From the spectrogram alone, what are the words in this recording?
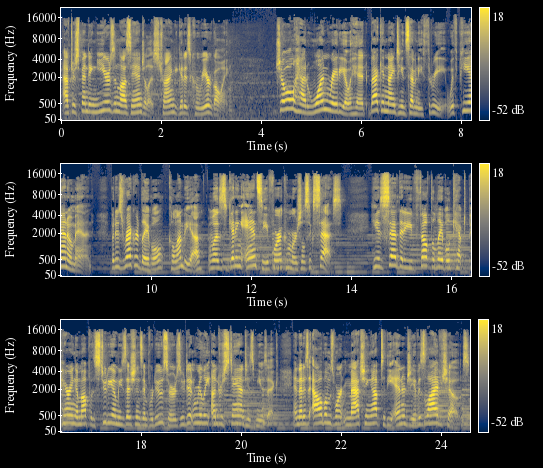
after spending years in Los Angeles trying to get his career going. Joel had one radio hit back in 1973 with Piano Man, but his record label, Columbia, was getting antsy for a commercial success. He has said that he felt the label kept pairing him up with studio musicians and producers who didn't really understand his music, and that his albums weren't matching up to the energy of his live shows.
